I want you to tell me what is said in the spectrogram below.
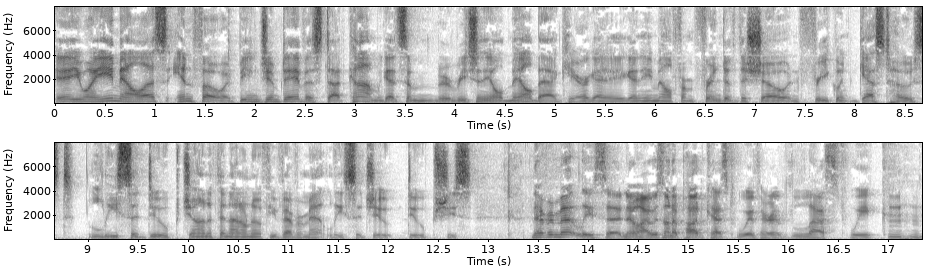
Yeah, you want to email us, info at beingjimdavis.com. We got some we're reaching the old mailbag here. Got, got an email from friend of the show and frequent guest host, Lisa Dupe. Jonathan, I don't know if you've ever met Lisa Dupe. She's Never met Lisa. No, I was on a podcast with her last week. Mm-hmm.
